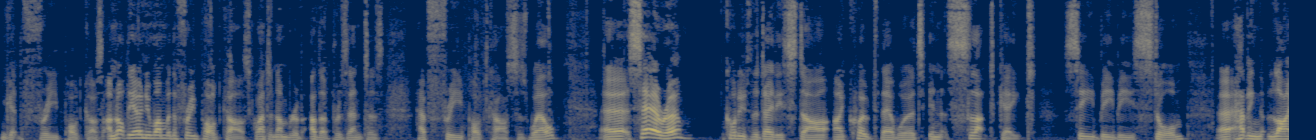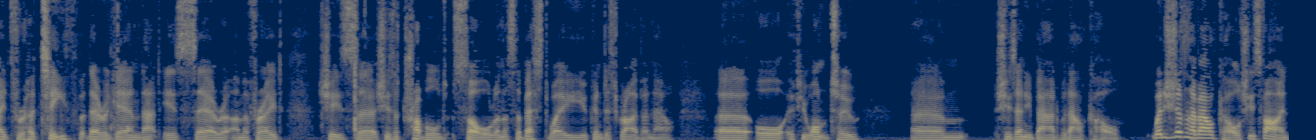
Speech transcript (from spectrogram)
you get the free podcast. I'm not the only one with a free podcast. Quite a number of other presenters have free podcasts as well. Uh, Sarah, according to the Daily Star, I quote their words in Slutgate. CBB Storm, uh, having lied through her teeth, but there again, that is Sarah, I'm afraid. She's, uh, she's a troubled soul, and that's the best way you can describe her now. Uh, or if you want to, um, she's only bad with alcohol. When she doesn't have alcohol, she's fine.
